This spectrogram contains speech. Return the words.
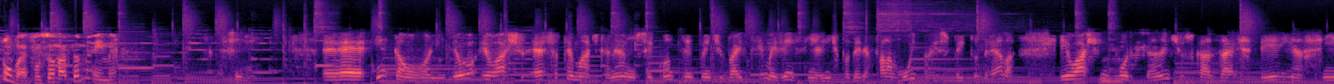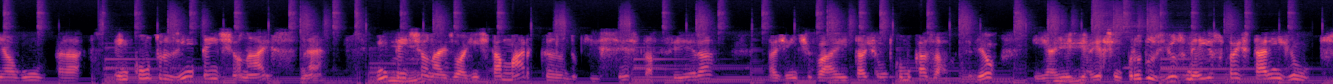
não vai funcionar também, né? É, então, Rony, eu, eu acho essa temática, né? Não sei quanto tempo a gente vai ter, mas enfim, a gente poderia falar muito a respeito dela. Eu acho uhum. importante os casais terem, assim, alguns uh, ah, encontros intencionais, né? Intencionais, uhum. ó, a gente está marcando que sexta-feira a gente vai estar tá junto como casal, entendeu? E aí, uhum. e aí assim, produzir os meios para estarem juntos.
